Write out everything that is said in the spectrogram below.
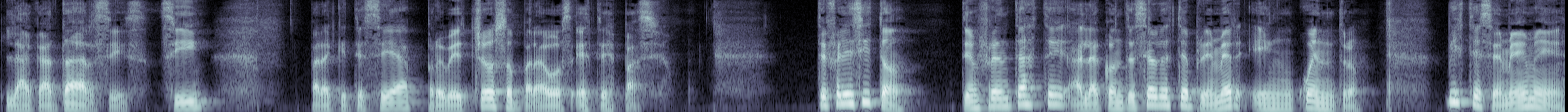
la catarsis, ¿sí? Para que te sea provechoso para vos este espacio. Te felicito, te enfrentaste al acontecer de este primer encuentro. ¿Viste ese meme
